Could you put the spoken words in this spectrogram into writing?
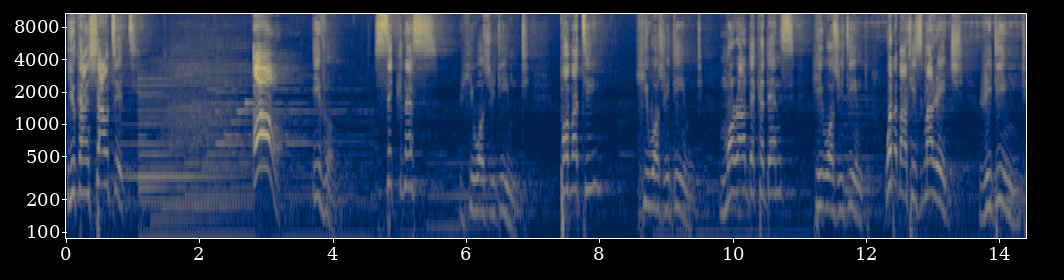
You can shout it. All evil. Sickness, he was redeemed. Poverty, he was redeemed. Moral decadence, he was redeemed. What about his marriage? Redeemed.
